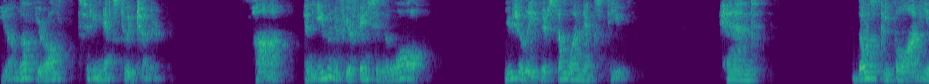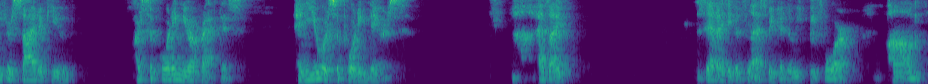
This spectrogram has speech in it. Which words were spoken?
You know, look, you're all sitting next to each other. Uh, and even if you're facing the wall, usually there's someone next to you. And those people on either side of you are supporting your practice, and you are supporting theirs. As I said, I think it was last week or the week before, um,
